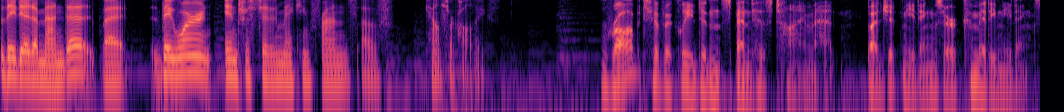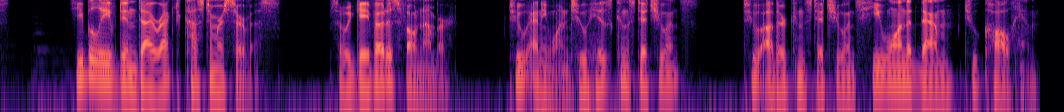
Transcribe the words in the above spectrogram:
they did amend it, but they weren't interested in making friends of counselor colleagues. Rob typically didn't spend his time at budget meetings or committee meetings. He believed in direct customer service, so he gave out his phone number to anyone, to his constituents, to other constituents. He wanted them to call him,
